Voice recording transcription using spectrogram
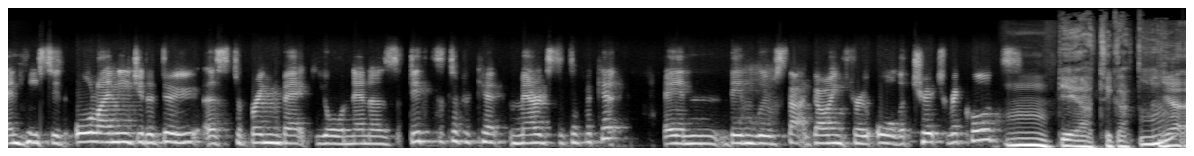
And he said, All I need you to do is to bring back your nana's death certificate, marriage certificate, and then we'll start going through all the church records. Mm, yeah, Tika. Mm. Yeah,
